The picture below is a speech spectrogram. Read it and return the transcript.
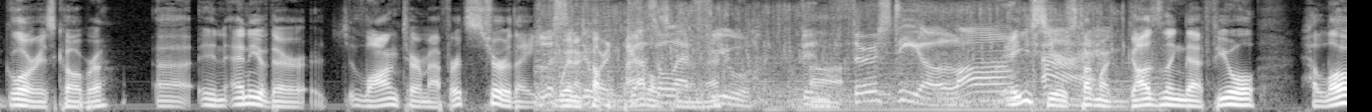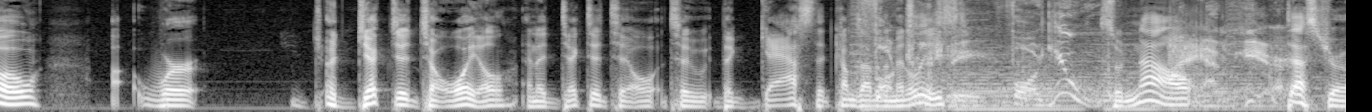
Glorious Cobra uh, in any of their long-term efforts. Sure, they Listen win a couple her battles guzzle here and there. fuel. Been thirsty a long Ace here is talking about guzzling that fuel. Hello, uh, we're addicted to oil and addicted to to the gas that comes out of the Middle East. For you, So now I am here. Destro,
